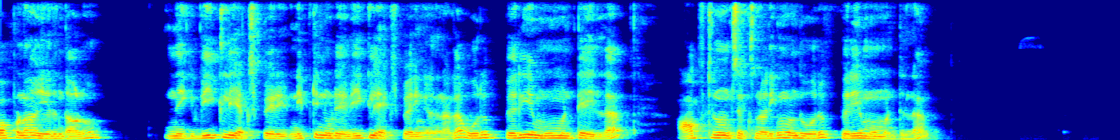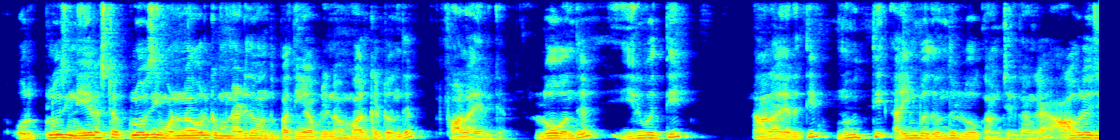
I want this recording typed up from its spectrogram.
ஓப்பனாக இருந்தாலும் இன்னைக்கு வீக்லி எக்ஸ்பைரி நிஃப்டினுடைய வீக்லி எக்ஸ்பைரிங்கிறதுனால ஒரு பெரிய மூமெண்ட்டே இல்லை. ஆஃப்டர்நூன் செக்ஷன் வரைக்கும் வந்து ஒரு பெரிய மூமெண்ட் இல்லை. ஒரு க்ளோசிங் நியரஸ்ட்டாக க்ளோசிங் ஒன் ஹவருக்கு முன்னாடி தான் வந்து பார்த்தீங்க அப்படின்னா மார்க்கெட் வந்து ஃபால் ஆகிருக்கு லோ வந்து இருபத்தி நாலாயிரத்தி நூற்றி ஐம்பது வந்து லோ காமிச்சிருக்காங்க. ஆவரேஜ்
